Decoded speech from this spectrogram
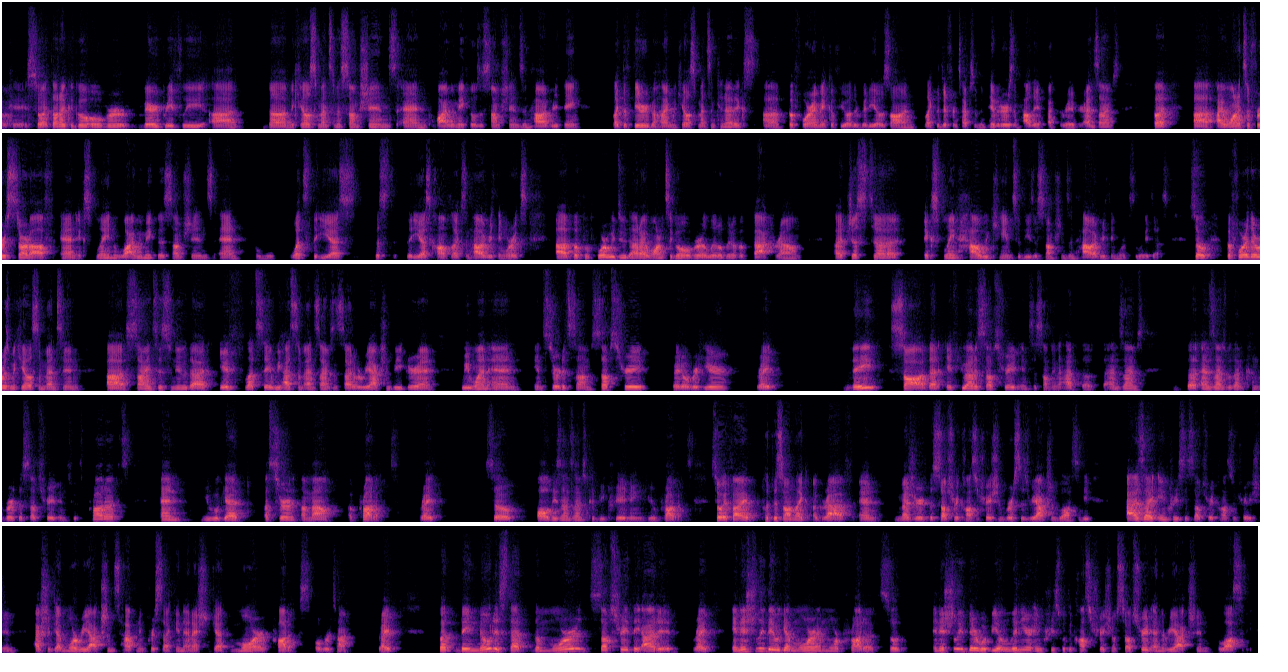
Okay, so I thought I could go over very briefly uh, the Michaelis-Menten assumptions and why we make those assumptions and how everything, like the theory behind Michaelis-Menten kinetics, uh, before I make a few other videos on like the different types of inhibitors and how they affect the rate of your enzymes. But uh, I wanted to first start off and explain why we make the assumptions and what's the ES, this, the ES complex and how everything works. Uh, but before we do that, I wanted to go over a little bit of a background uh, just to explain how we came to these assumptions and how everything works the way it does. So before there was Michaelis and Menten, uh, scientists knew that if, let's say, we had some enzymes inside of a reaction beaker and we went and inserted some substrate right over here, right? They saw that if you add a substrate into something that had the, the enzymes, the enzymes will then convert the substrate into its products, and you will get a certain amount of product, right? So all these enzymes could be creating your products. So if I put this on like a graph and measured the substrate concentration versus reaction velocity, as I increase the substrate concentration, I should get more reactions happening per second and I should get more products over time, right? But they noticed that the more substrate they added, right, initially they would get more and more product. So initially there would be a linear increase with the concentration of substrate and the reaction velocity.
